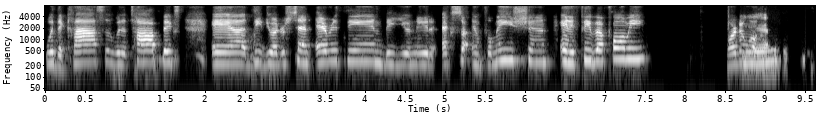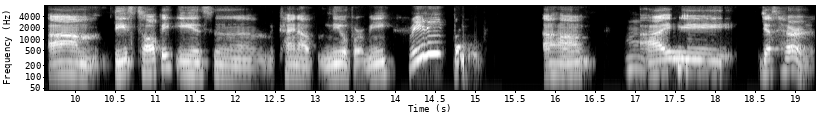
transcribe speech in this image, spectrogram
with the classes, with the topics. And did you understand everything? Did you need extra information? Any feedback for me? More than Yeah. welcome. Um, this topic is um, kind of new for me. Really? Uh-huh. Mm. I just heard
